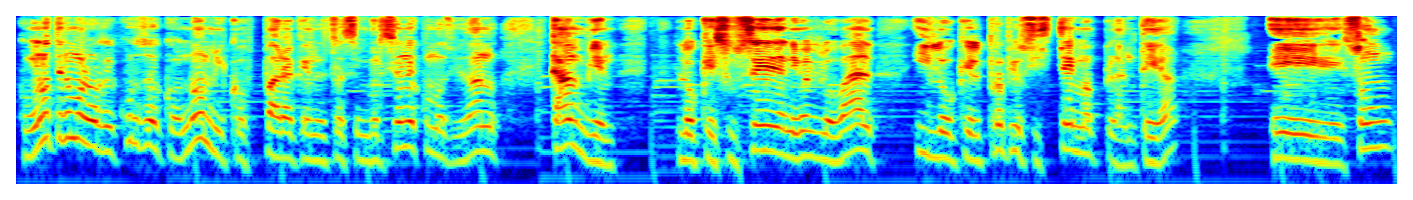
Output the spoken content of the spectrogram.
como no tenemos los recursos económicos para que nuestras inversiones como ciudadanos cambien lo que sucede a nivel global y lo que el propio sistema plantea, eh, son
